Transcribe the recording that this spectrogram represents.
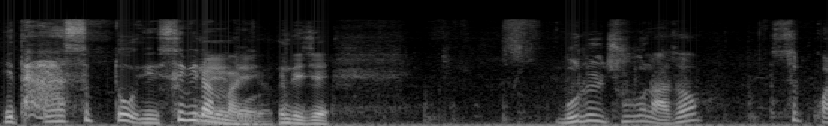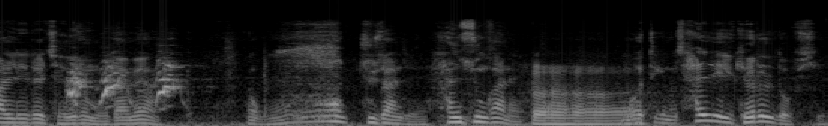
이게 다 습도, 이 습이란 네, 말이죠. 네. 근데 이제 물을 주고 나서 습 관리를 제대로 못하면 욱 주저앉아요. 한순간에. 뭐 어, 어떻게 뭐 살릴 겨를도 없이.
